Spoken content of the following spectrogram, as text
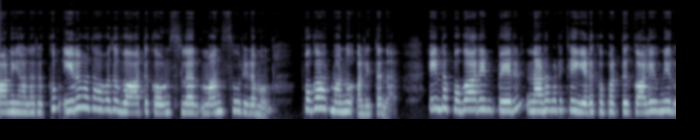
ஆணையாளருக்கும் இருபதாவது வார்டு கவுன்சிலர் மன்சூரிடமும் புகார் மனு அளித்தனர். இந்த புகாரின் பேரில் நடவடிக்கை எடுக்கப்பட்டு கழிவுநீர்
